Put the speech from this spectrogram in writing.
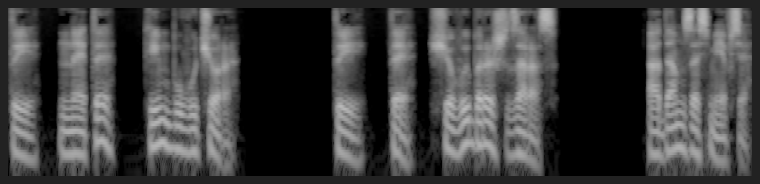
Ти не те, ким був учора. Ти те, що вибереш зараз. Адам засміявся.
